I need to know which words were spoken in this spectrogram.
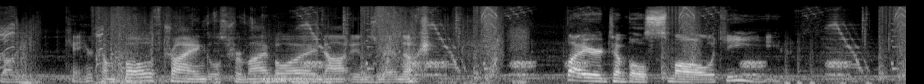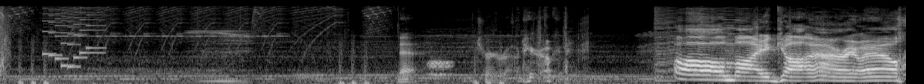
Johnny. Okay, here come both triangles for my boy, not in his man. No. Fire Temple small key. Yeah. Turn around here. Okay. Oh my god. All right. Well.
